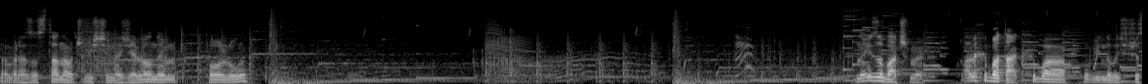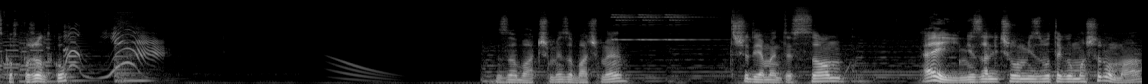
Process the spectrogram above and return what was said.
Dobra, zostanę oczywiście na zielonym polu. No i zobaczmy. Ale chyba tak, chyba powinno być wszystko w porządku. Zobaczmy, zobaczmy. Trzy diamenty są. Ej, nie zaliczyło mi złotego mushrooma.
